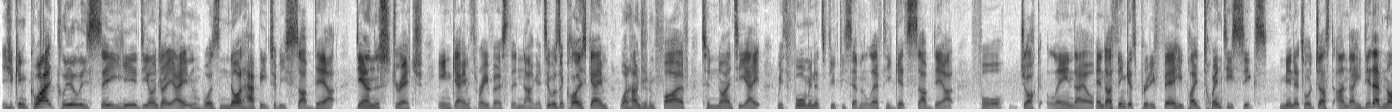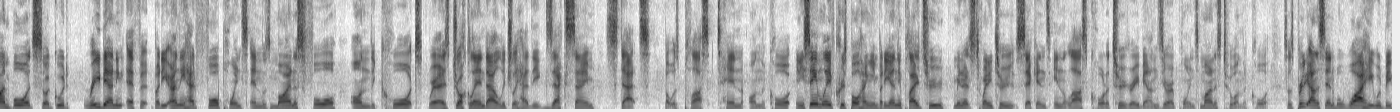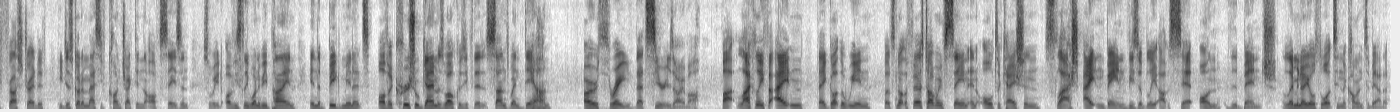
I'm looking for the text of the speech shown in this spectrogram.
You can quite clearly see here DeAndre Ayton was not happy to be subbed out down the stretch in game 3 versus the Nuggets. It was a close game, 105 to 98 with 4 minutes 57 left. He gets subbed out for Jock Landale and I think it's pretty fair he played 26 minutes or just under. He did have 9 boards, so a good rebounding effort, but he only had 4 points and was minus 4 on the court, whereas Jock Landale literally had the exact same stats but was plus 10 on the court. And you see him leave Chris Paul hanging, but he only played 2 minutes 22 seconds in the last quarter, 2 rebounds, 0 points, minus 2 on the court. So it's pretty understandable why he would be frustrated. He just got a massive contract in the offseason, so he'd obviously want to be playing in the big minutes of a crucial game as well, because if the Suns went down 0-3, that series over. But luckily for Ayton, they got the win. But it's not the first time we've seen an altercation slash Ayton being visibly upset on the bench. Let me know your thoughts in the comments about it.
